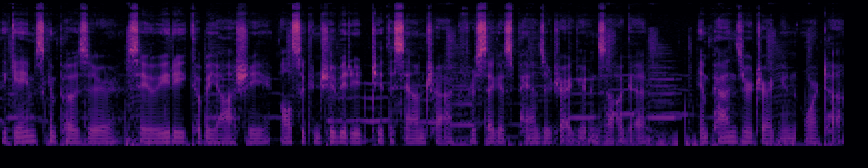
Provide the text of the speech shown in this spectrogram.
The game's composer, Saori Kobayashi, also contributed to the soundtrack for Sega's Panzer Dragoon Saga and Panzer Dragoon Orta.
